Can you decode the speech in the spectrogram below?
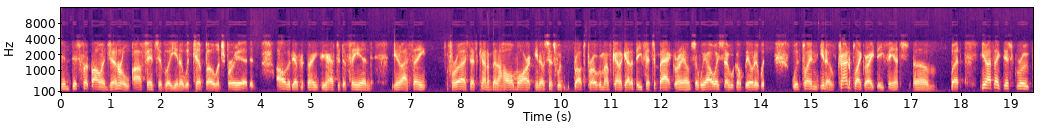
in this football in general offensively, you know, with tempo and spread and all the different things you have to defend. You know, I think for us that's kind of been a hallmark. You know, since we brought the program, I've kind of got a defensive background, so we always say we're going to build it with with playing, you know, trying to play great defense. Um, but you know, I think this group,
